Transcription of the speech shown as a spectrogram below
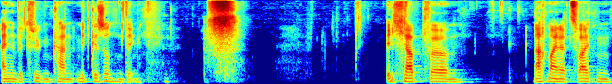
einen betrügen kann mit gesunden Dingen. Ich habe ähm, nach meiner zweiten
